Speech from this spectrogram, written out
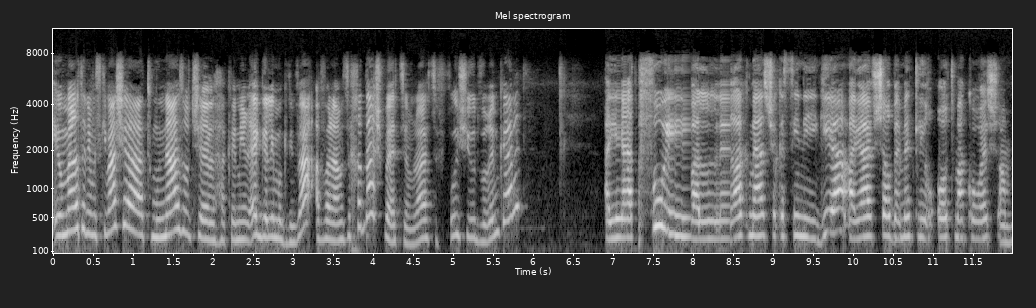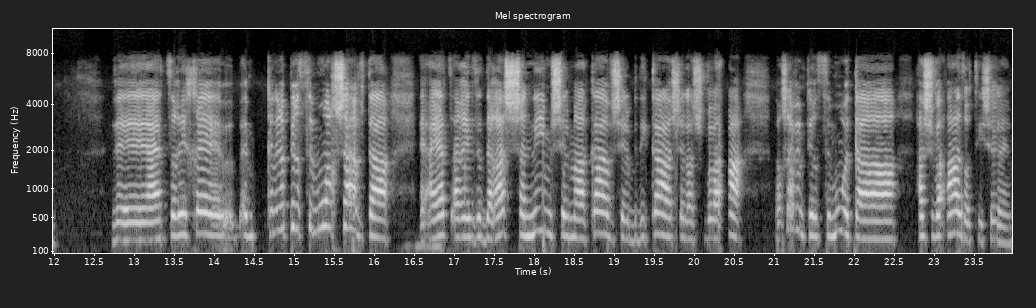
היא אומרת, אני מסכימה שהתמונה הזאת של הכנראה גלים מגניבה, אבל למה זה חדש בעצם? לא היה צפוי שיהיו דברים כאלה? היה צפוי, אבל רק מאז שקסיני הגיע, היה אפשר באמת לראות מה קורה שם. והיה צריך, אה, הם כנראה פרסמו עכשיו את ה... היה, הרי זה דרש שנים של מעקב, של בדיקה, של השוואה, ועכשיו הם פרסמו את ההשוואה הזאת שלהם.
